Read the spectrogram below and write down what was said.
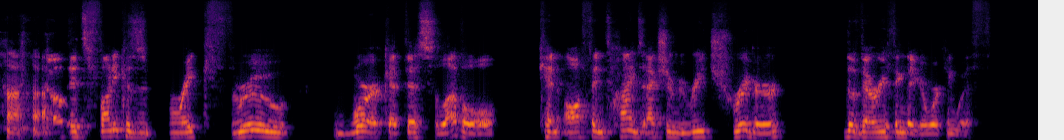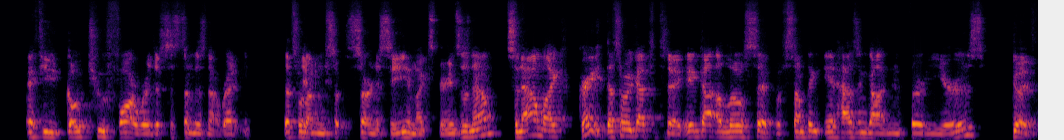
you know, it's funny because breakthrough work at this level can oftentimes actually re-trigger the very thing that you're working with. If you go too far where the system is not ready. That's what yeah. I'm starting to see in my experiences now. So now I'm like, great, that's what we got to today. It got a little sip of something it hasn't gotten in 30 years. Good.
